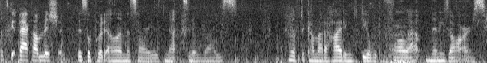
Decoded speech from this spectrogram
Let's get back on mission. This'll put El Emisario's nuts in a vice. He'll have to come out of hiding to deal with the fallout, and then he's ours.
